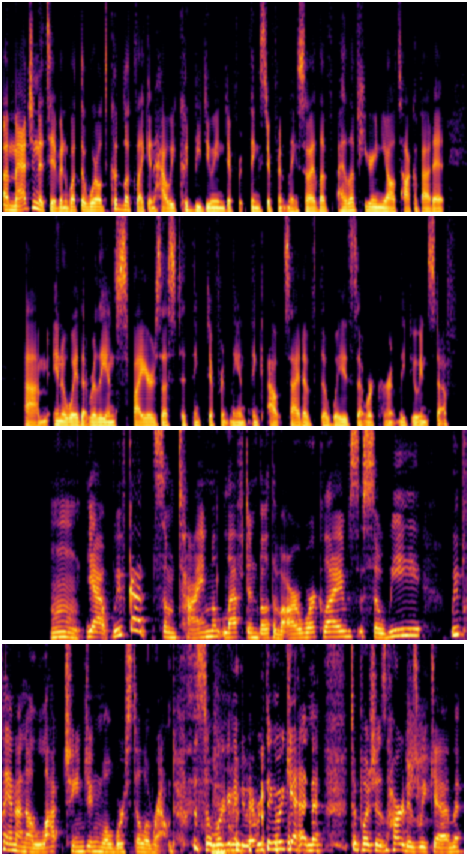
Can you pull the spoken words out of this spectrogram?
imaginative and what the world could look like and how we could be doing different things differently. So I love I love hearing y'all talk about it um, in a way that really inspires us to think differently and think outside of the ways that we're currently doing stuff. Mm, yeah, we've got some time left in both of our work lives, so we we plan on a lot changing while we're still around. so we're going to do everything we can to push as hard as we can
